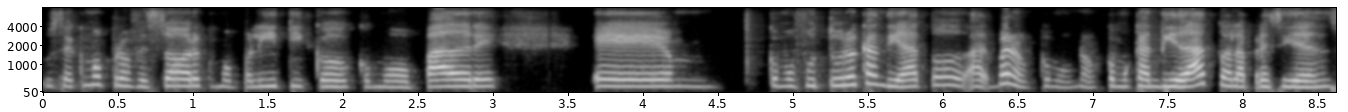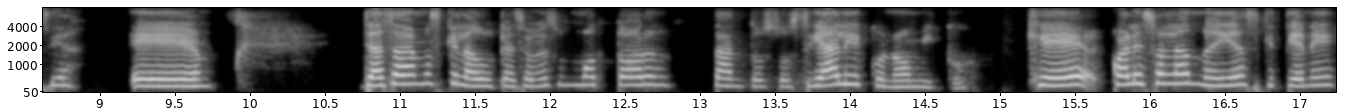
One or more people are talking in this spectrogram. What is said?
usted como profesor, como político, como padre, eh, como futuro candidato, bueno, como, no, como candidato a la presidencia, eh, ya sabemos que la educación es un motor tanto social y económico. ¿Qué, ¿Cuáles son las medidas que tiene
